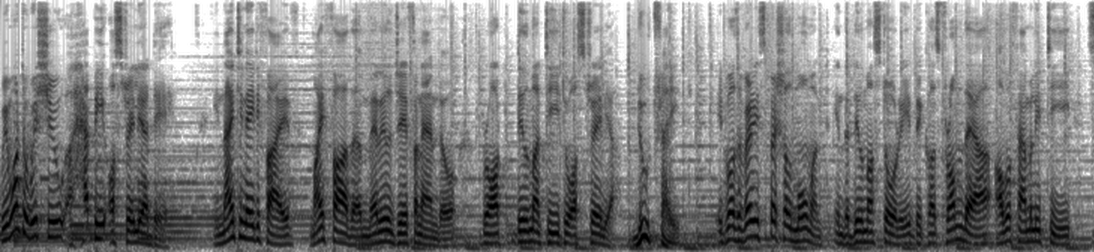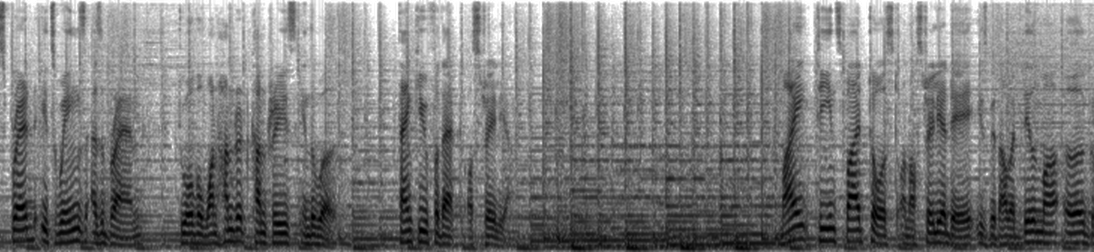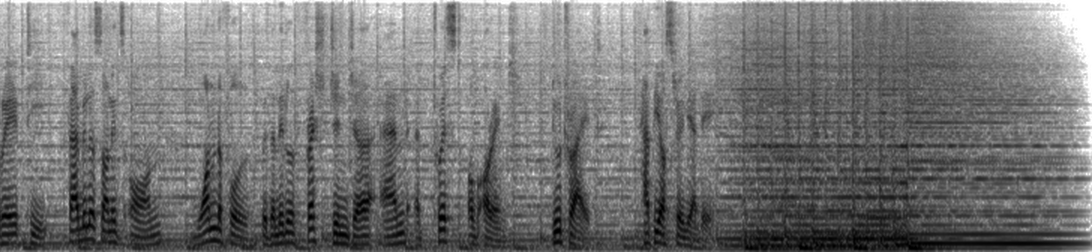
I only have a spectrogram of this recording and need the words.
We want to wish you a happy Australia Day. In 1985, my father, Merrill J. Fernando, brought Dilmah tea to Australia. Do try it. It was a very special moment in the Dilmah story because from there, our family tea spread its wings as a brand to over 100 countries in the world. Thank you for that, Australia. My tea-inspired toast on Australia Day is with our Dilmah Earl Grey tea. Fabulous on its own, wonderful with a little fresh ginger and a twist of orange. Do try it. Happy Australia Day.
